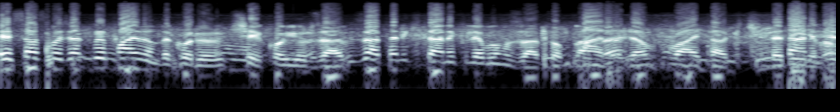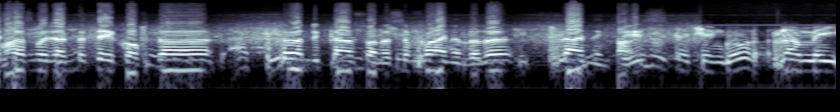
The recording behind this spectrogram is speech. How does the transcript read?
esas bacak ve final'da koruyoruz, şey koyuyoruz abi. Zaten iki tane flabımız var toplamda. Aynen hocam. White Ark içinde değilim ama. esas bacakta take off'ta döndükten sonrası final'da da landing'deyiz. Tango runway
